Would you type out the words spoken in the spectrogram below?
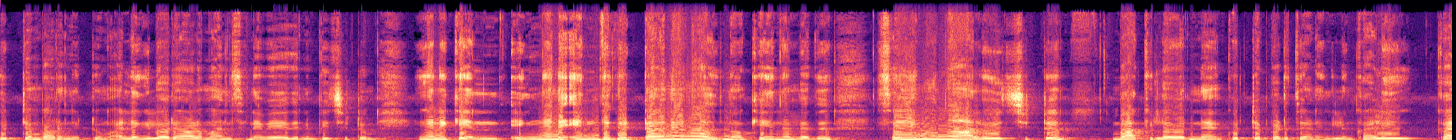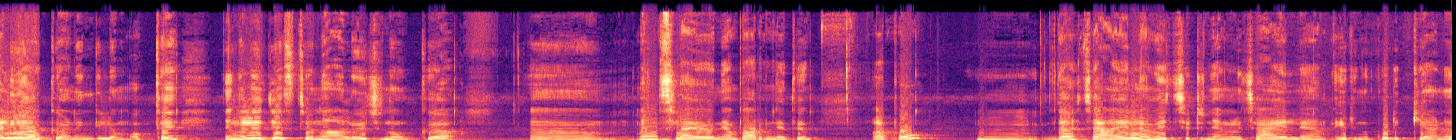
കുറ്റം പറഞ്ഞിട്ടും അല്ലെങ്കിൽ ഒരാൾ മനസ്സിനെ വേദനിപ്പിച്ചിട്ടും ഇങ്ങനെയൊക്കെ എങ്ങനെ എന്ത് കിട്ടാനാണ് അത് നോക്കിയെന്നുള്ളത് സ്വയം ഒന്ന് ആലോചിച്ചിട്ട് ബാക്കിയുള്ളവരിനെ കുറ്റപ്പെടുത്തുകയാണെങ്കിലും കളി കളിയാക്കുകയാണെങ്കിലും ഒക്കെ നിങ്ങൾ ജസ്റ്റ് ഒന്ന് ആലോചിച്ച് നോക്കുക. മനസ്സിലായോ? ഞാൻ പറഞ്ഞത്. അപ്പോൾ ഇതാ ചായ എല്ലാം വെച്ചിട്ട് ഞങ്ങൾ ചായ എല്ലാം ഇരുന്ന് കുടിക്കുകയാണ്.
